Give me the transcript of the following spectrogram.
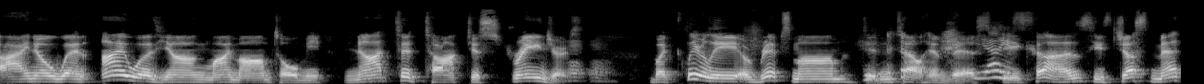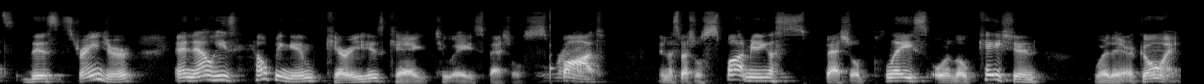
I know when I was young, my mom told me not to talk to strangers. But clearly, Rip's mom didn't tell him this Yeah, he's- because he's just met this stranger and now he's helping him carry his keg to a special spot. And a special spot meaning a special place or location where they are going.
